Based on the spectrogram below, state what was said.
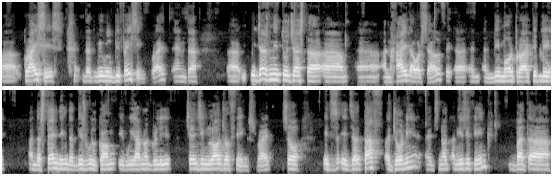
uh, crises that we will be facing, right? And uh, we just need to just um, unhide ourselves and, and be more proactively understanding that this will come if we are not really changing lots of things, right? So it's it's a tough journey. It's not an easy thing, but uh,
